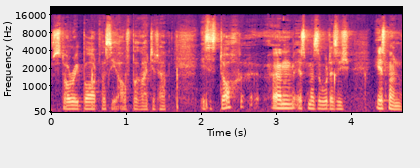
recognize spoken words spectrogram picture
Storyboard, was ihr aufbereitet habt, ist es doch ähm, erstmal so, dass ich erstmal einen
